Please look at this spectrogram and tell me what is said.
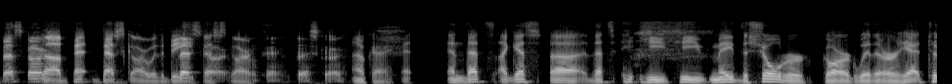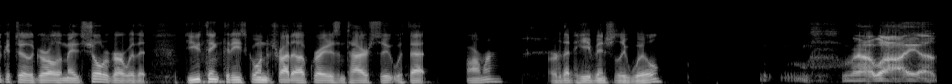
Beskar? Uh Be- Beskar with a B, Beskar. Okay, Beskar. Okay. And that's I guess uh that's he he he made the shoulder guard with it, or he had took it to the girl and made the shoulder guard with it. Do you think that he's going to try to upgrade his entire suit with that armor, or that he eventually will? Well, well I uh,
